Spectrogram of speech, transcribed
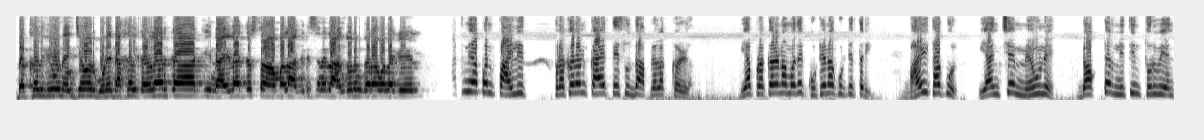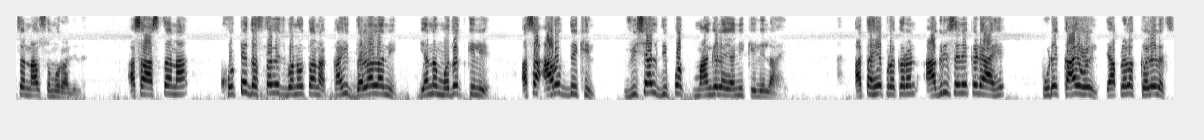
दखल घेऊन यांच्यावर गुन्हे दाखल करणार का? की नाहीला नाईलाजस्त आम्हाला अग्निसेनेला आंदोलन करावं लागेल? बातमी आपण पाहिलीत प्रकरण काय ते सुद्धा आपल्याला कळलं. या प्रकरणामध्ये कुठे ना कुठेतरी भाई ठाकूर यांचे मेहुणे डॉक्टर नितीन थुर्वे यांचं नाव समोर आलेलं आहे. असं असताना खोटे दस्तावेज बनवताना काही दलालांनी यांना मदत केली असा आरोप देखील विशाल दीपक मांगेला यांनी केलेला आहे. आता हे प्रकरण आगरी सेनेकडे आहे पुढे काय होईल हे आपल्याला कळेलच.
